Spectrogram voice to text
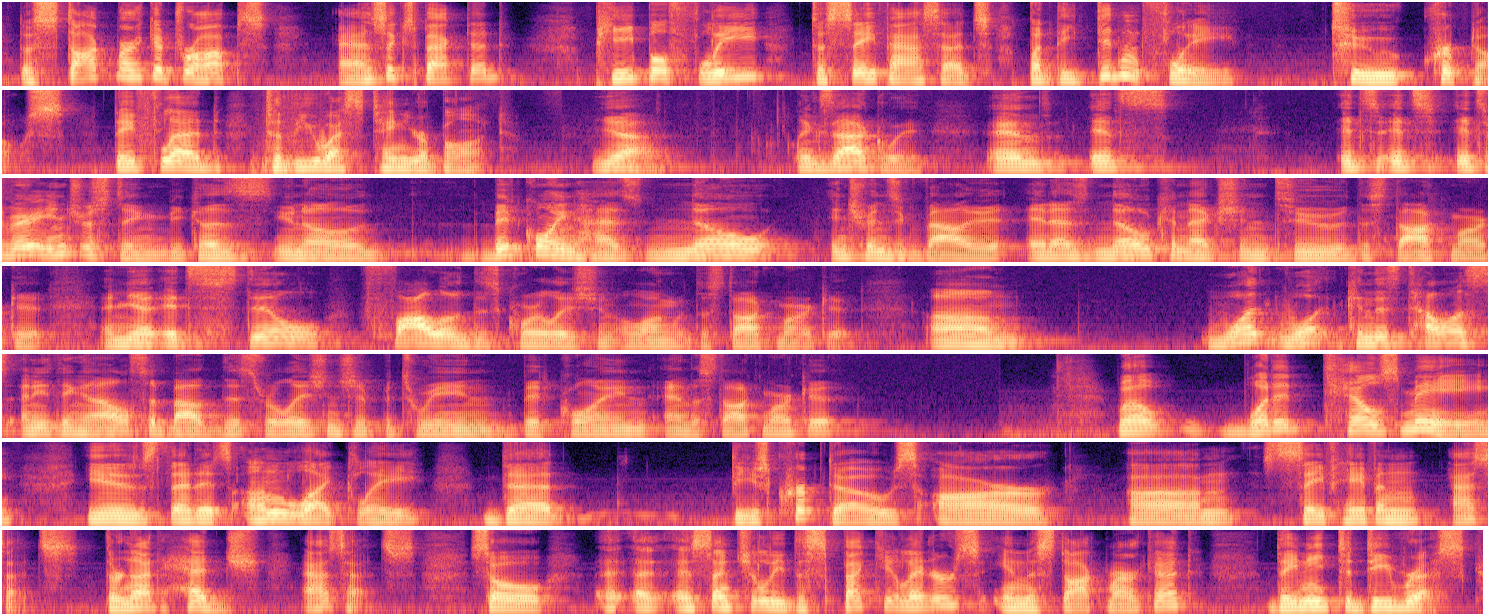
the stock market drops as expected, People flee to safe assets, but they didn't flee to cryptos. They fled to the US 10-year bond. Yeah, exactly. And it's, it's, it's, it's very interesting because, you know, Bitcoin has no intrinsic value. It has no connection to the stock market, and yet it still followed this correlation along with the stock market. Um, what, what, can this tell us anything else about this relationship between Bitcoin and the stock market? Well, what it tells me is that it's unlikely that these cryptos are um, safe haven assets. They're not hedge assets. So uh, essentially the speculators in the stock market, they need to de-risk.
